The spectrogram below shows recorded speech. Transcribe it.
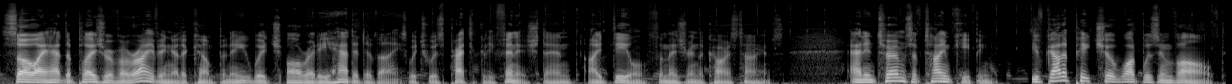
So I had the pleasure of arriving at a company which already had a device which was practically finished and ideal for measuring the car's times. And in terms of timekeeping, you've got to picture what was involved.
